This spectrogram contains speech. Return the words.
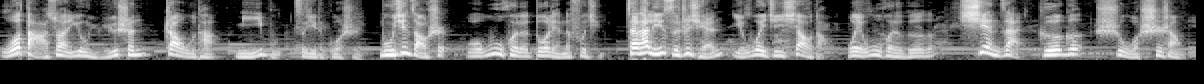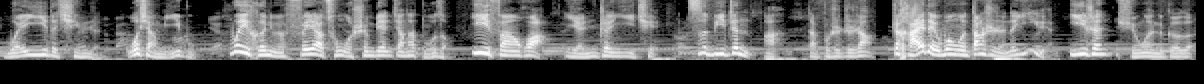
我打算用余生照顾他，弥补自己的过失。母亲早逝，我误会了多年的父亲，在他临死之前也未尽孝道，我也误会了哥哥。现在哥哥是我世上唯一的亲人，我想弥补。为何你们非要从我身边将他夺走？一番话言真意切，自闭症啊，但不是智障。这还得问问当事人的意愿。医生询问的哥哥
